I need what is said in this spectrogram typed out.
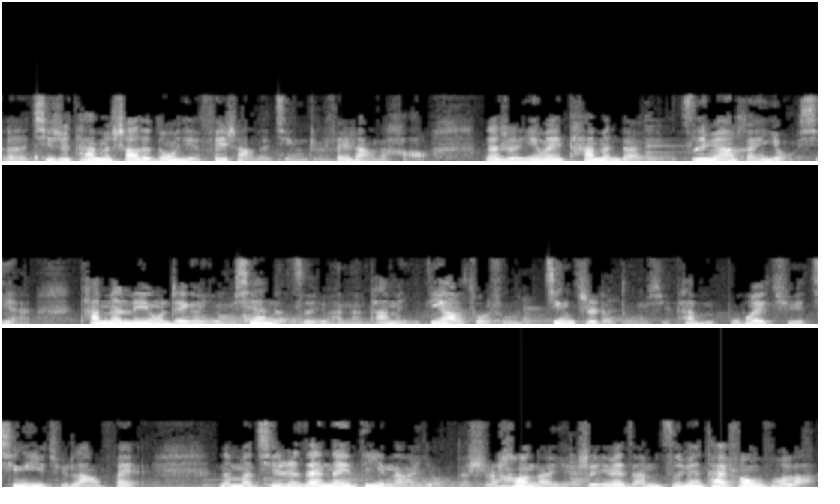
呃，其实他他们烧的东西非常的精致，非常的好，但是。因为他们的资源很有限，他们利用这个有限的资源呢，他们一定要做出精致的东西，他们不会去轻易去浪费。那么，其实，在内地呢，有的时候呢，也是因为咱们资源太丰富了，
